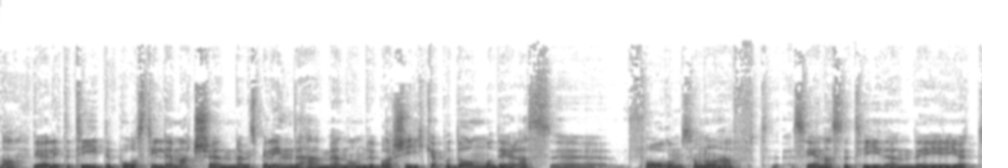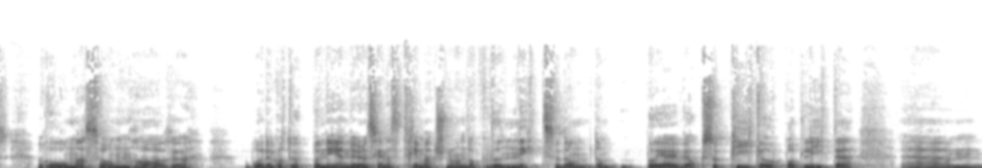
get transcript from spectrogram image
Ja, vi har lite tid på oss till den matchen när vi spelar in det här. Men om du bara kikar på dem och deras eh, form som de har haft senaste tiden. Det är ju ett Roma som har både gått upp och ner. Nu de senaste tre matcherna har de dock vunnit. Så de, de börjar ju också pika uppåt lite. Um,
